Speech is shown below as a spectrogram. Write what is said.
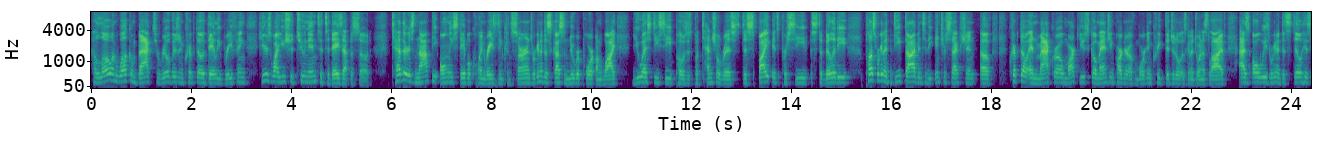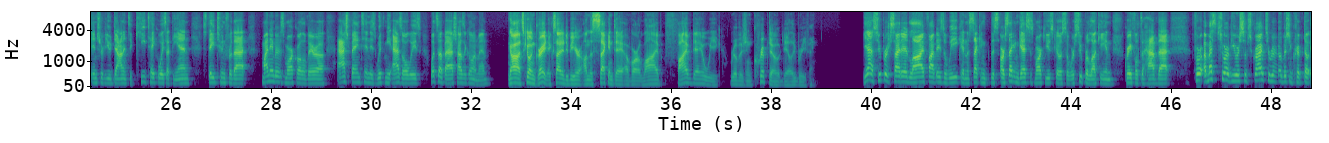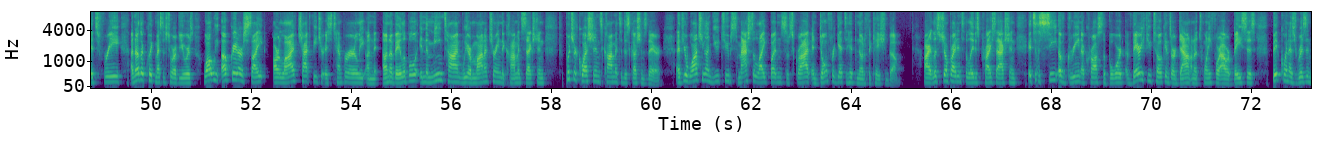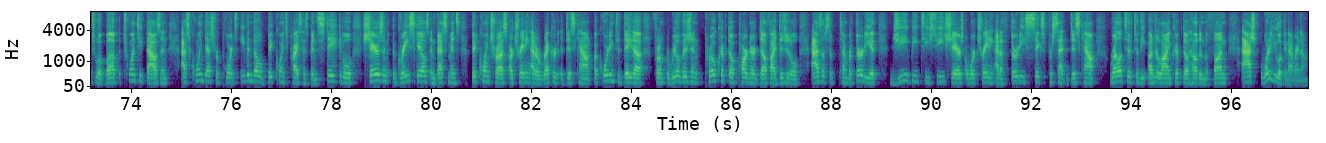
Hello and welcome back to Real Vision Crypto Daily Briefing. Here's why you should tune in to today's episode. Tether is not the only stablecoin raising concerns. We're going to discuss a new report on why USDC poses potential risks despite its perceived stability. Plus, we're going to deep dive into the intersection of crypto and macro. Mark Yusko, managing partner of Morgan Creek Digital, is going to join us live. As always, we're going to distill his interview down into key takeaways at the end. Stay tuned for that. My name is Marco Oliveira. Ash Bennington is with me as always. What's up, Ash? How's it going, man? Ah, it's going great. Excited to be here on the second day of our live five day a week Real Vision Crypto Daily Briefing. Yeah, super excited. Live five days a week, and the second this our second guest is Mark Yusko, so we're super lucky and grateful to have that. For a message to our viewers, subscribe to Real Vision Crypto. It's free. Another quick message to our viewers. While we upgrade our site, our live chat feature is temporarily un- unavailable. In the meantime, we are monitoring the comment section. Put your questions, comments, and discussions there. If you're watching on YouTube, smash the like button, subscribe, and don't forget to hit the notification bell. All right, let's jump right into the latest price action. It's a sea of green across the board. Very few tokens are down on a 24-hour basis. Bitcoin has risen to above 20,000. As CoinDesk reports, even though Bitcoin's price has been stable, shares in Grayscale's investments, Bitcoin Trust, are trading at a record discount. According to data from Real Vision Pro Crypto partner Delphi Digital, as of September 30th, GBTC shares were trading at a 36% discount relative to the underlying crypto held in the fund. Ash, what are you looking at right now?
